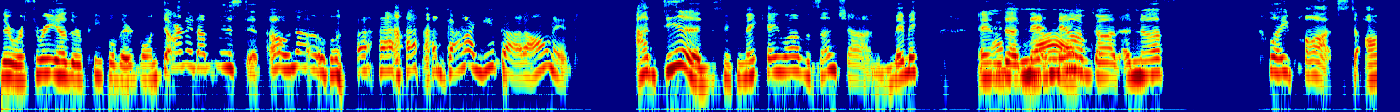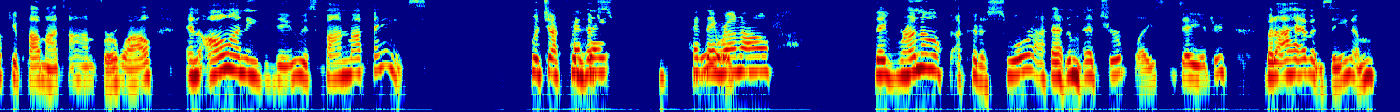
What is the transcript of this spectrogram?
there were three other people there going, "Darn it, I missed it! Oh no!" God, you got on it. I did make hay while the sun shines, baby. And uh, now. I've got enough clay pots to occupy my time for a while. And all I need to do is find my paints, which I could Have have. they have they run off? They've run off. I could have swore I had them at your place to tell you the truth, but I haven't seen them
